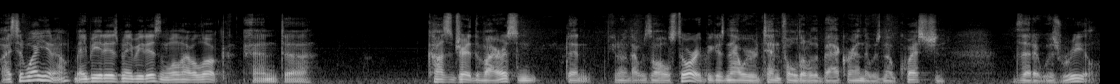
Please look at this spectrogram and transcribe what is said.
I said, well, you know, maybe it is, maybe it isn't. We'll have a look. And uh, concentrated the virus, and then, you know, that was the whole story because now we were tenfold over the background. There was no question that it was real.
